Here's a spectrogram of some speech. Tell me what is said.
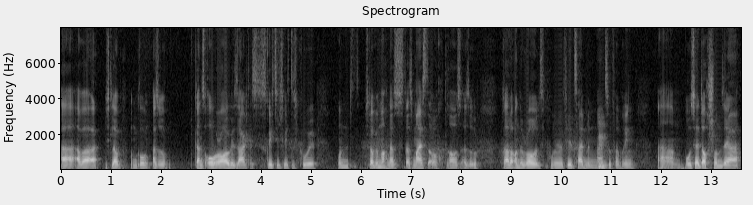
Äh, aber ich glaube, im Groben, also ganz overall gesagt, es ist richtig, richtig cool. Und ich glaube, wir machen das, das meiste auch draus. Also gerade on the road probieren wir viel Zeit miteinander mhm. zu verbringen. Äh, ähm, wo es ja doch schon sehr,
